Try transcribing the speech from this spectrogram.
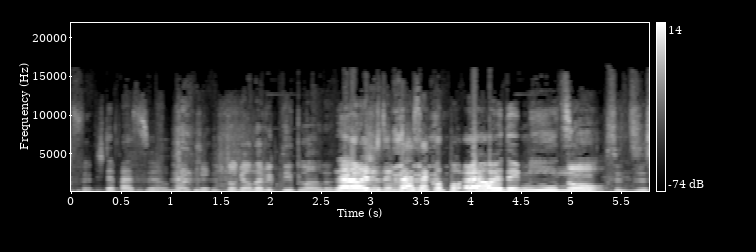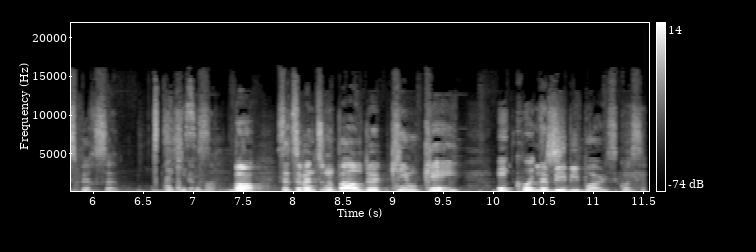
Parfait. J'étais pas sûre. Bon, OK. Je te regardais avec tes plans, là. Non, non, je sais pas, ça compte pour un ou un demi? tu? Non, c'est 10 personnes. 10 Ok, c'est personnes. Bon, cette semaine, tu nous parles de Kim K. Écoute. Le baby bar, c'est quoi ça?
